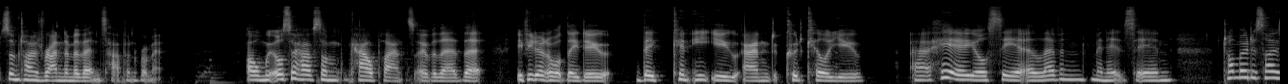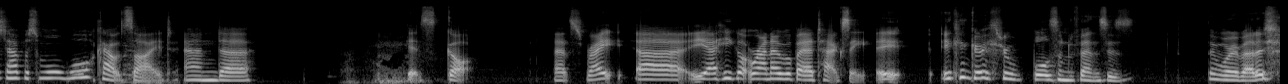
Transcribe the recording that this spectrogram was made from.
sometimes random events happen from it. Oh, and we also have some cow plants over there that, if you don't know what they do, they can eat you and could kill you. Uh, here you'll see it 11 minutes in. Tombo decides to have a small walk outside and uh, gets got. That's right. Uh, yeah, he got ran over by a taxi. It it can go through walls and fences. Don't worry about it.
